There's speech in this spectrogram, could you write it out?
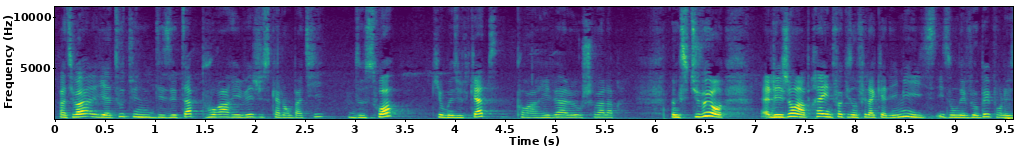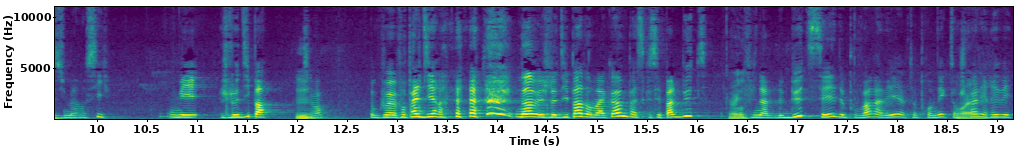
Enfin, tu vois, il y a toute une des étapes pour arriver jusqu'à l'empathie de soi, qui est au module 4, pour arriver au cheval après. Donc si tu veux, on- les gens après, une fois qu'ils ont fait l'académie, ils, ils ont développé pour les humains aussi. Mais je le dis pas, Hmm. tu vois. Donc il faut pas le dire. non, mais je le dis pas dans ma com parce que c'est pas le but. Oui. Au final, le but c'est de pouvoir aller te promener avec ton Ouais. cheval et rêver.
